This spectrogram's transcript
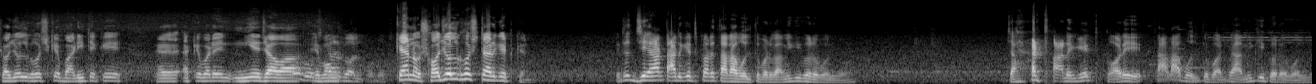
সজল ঘোষকে বাড়ি থেকে একেবারে নিয়ে যাওয়া এবং কেন? সজল ঘোষ টার্গেট কেন? এটা যারা টার্গেট করে তারা বলতে পারবে। আমি কি করে বলব? যারা টার্গেট করে তারা বলতে পারবে আমি কি করে বলব?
